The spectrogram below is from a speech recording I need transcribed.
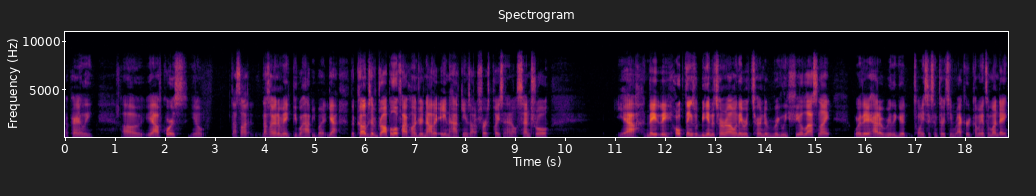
Apparently, uh, yeah, of course, you know that's not that's not gonna make people happy. But yeah, the Cubs have dropped below 500. Now they're eight and a half games out of first place in NL Central. Yeah, they they hope things would begin to turn around when they returned to Wrigley Field last night, where they had a really good 26 and 13 record coming into Monday.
